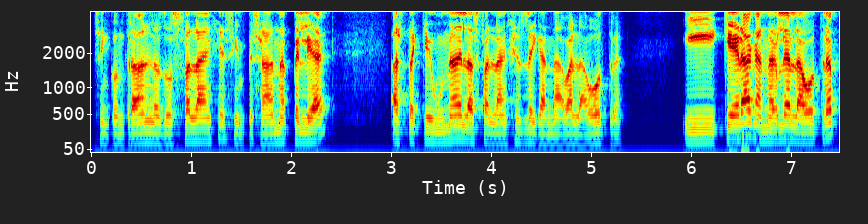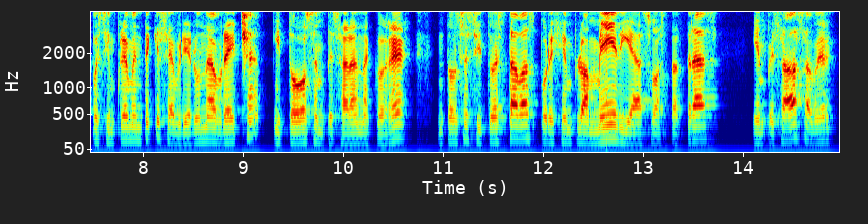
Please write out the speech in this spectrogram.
se encontraban las dos falanges y empezaban a pelear hasta que una de las falanges le ganaba a la otra. ¿Y qué era ganarle a la otra? Pues simplemente que se abriera una brecha y todos empezaran a correr. Entonces, si tú estabas, por ejemplo, a medias o hasta atrás y empezabas a ver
